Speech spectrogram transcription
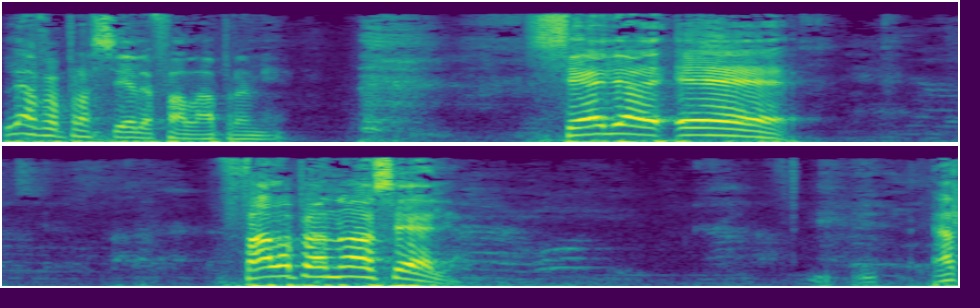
Leva para Célia falar para mim. Célia é. Fala para nós, Célia. A,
